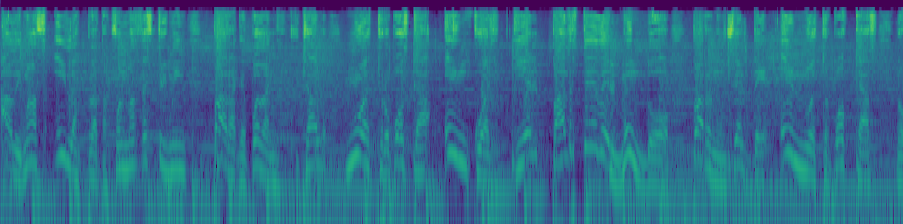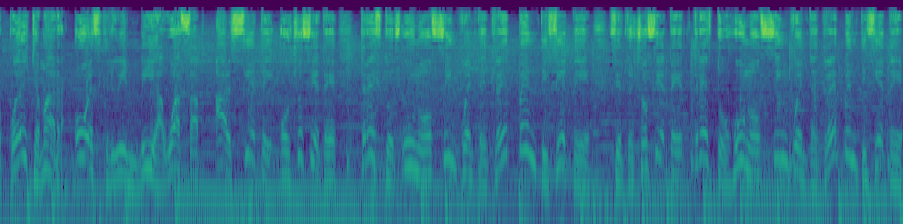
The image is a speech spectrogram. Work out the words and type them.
además y las plataformas de streaming para que puedan escuchar nuestro podcast en cualquier parte del mundo. Para anunciarte en nuestro podcast, nos puedes llamar o escribir vía WhatsApp al 787-321-5327. 787-321-5327.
